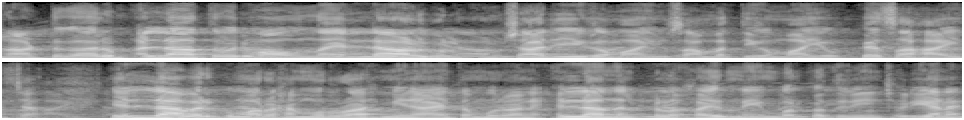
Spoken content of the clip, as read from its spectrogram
നാട്ടുകാരും അല്ലാത്തവരുമാവുന്ന എല്ലാ ആളുകൾക്കും ശാരീരികമായും സാമ്പത്തികമായും ഒക്കെ സഹായിച്ച എല്ലാവർക്കും അർഹമുറാഹിമീനായ തമ്പുരാനെ. എല്ലാ നിലക്കുള്ള ഹൈറിനെയും വർക്കത്തിനെയും ചൊരിയണേ.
